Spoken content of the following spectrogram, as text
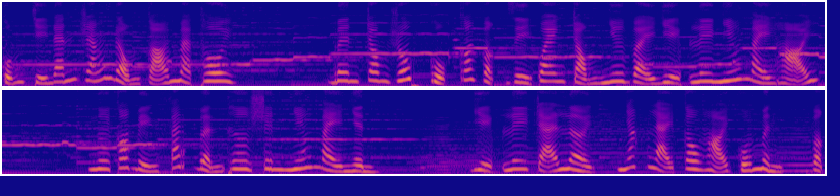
cũng chỉ đánh rắn động cỏ mà thôi. Bên trong rốt cuộc có vật gì quan trọng như vậy? Diệp Ly nhíu mày hỏi. Ngươi có biện pháp bệnh thư sinh nhíu mày nhìn. Diệp Ly trả lời, Nhắc lại câu hỏi của mình. Vật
